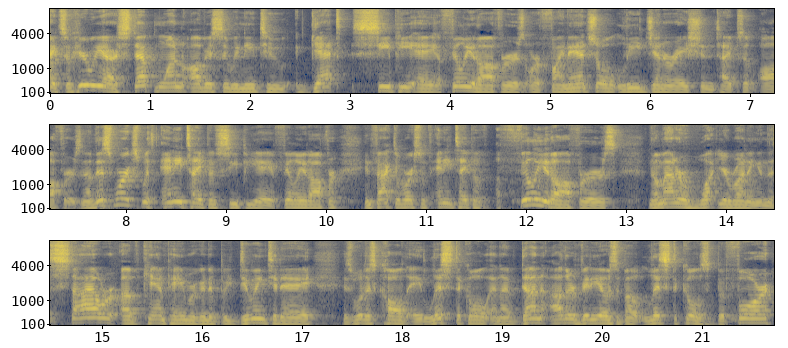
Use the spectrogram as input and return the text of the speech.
Right, so here we are. Step one, obviously we need to get CPA affiliate offers or financial lead generation types of offers. Now this works with any type of CPA affiliate offer. In fact, it works with any type of affiliate offers, no matter what you're running. And the style of campaign we're gonna be doing today is what is called a listicle. And I've done other videos about listicles before.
